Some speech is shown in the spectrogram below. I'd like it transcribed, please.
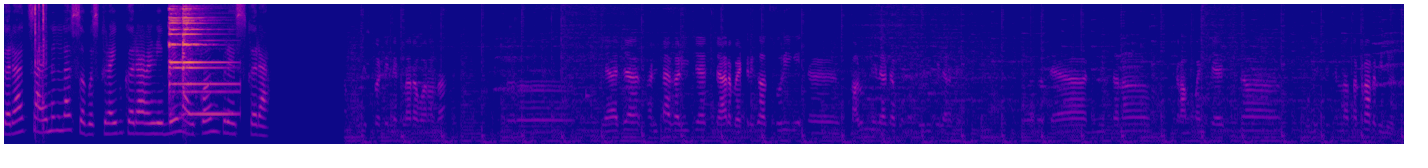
करा. चॅनलला सबस्क्राईब करा आणि बेल आयकॉन प्रेस करा. पोलीस पाटील एकलारा बनवला तर या ज्या घंटा गाडीच्या चार बॅटरी का चोरी काढून दिल्या होत्या चोरी केल्या होत्या तर त्या निमित्तानं ग्रामपंचायतीनं पोलीस स्टेशनला तक्रार दिली होती.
